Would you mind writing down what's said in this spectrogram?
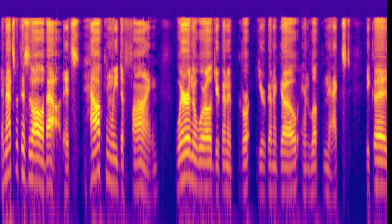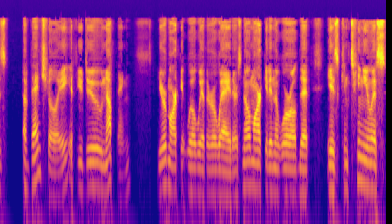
And that's what this is all about. It's how can we define where in the world you're going to you're going to go and look next because eventually, if you do nothing, your market will wither away. There's no market in the world that is continuous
